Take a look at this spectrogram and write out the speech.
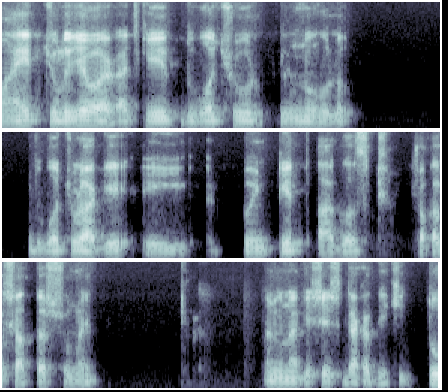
মায়ের চলে যাওয়ার আজকে দু বছর পূর্ণ হলো। দু বছর আগে এই টোয়েন্টিয়েথ আগস্ট সকাল সাতটার সময় আমি ওনাকে শেষ দেখা দেখি। তো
